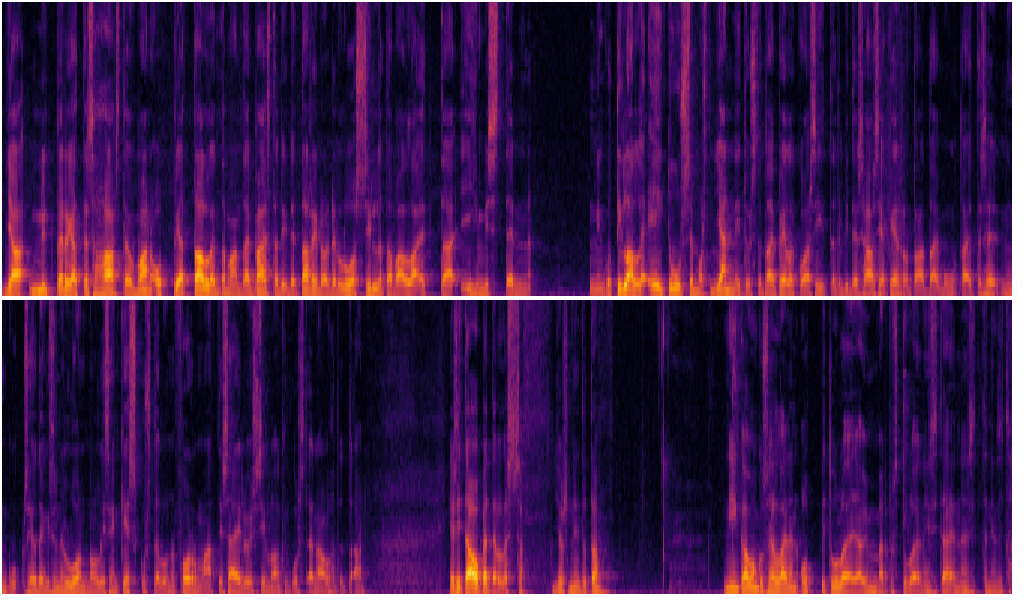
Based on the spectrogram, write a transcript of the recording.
Ja nyt periaatteessa haaste on vaan oppia tallentamaan tai päästä niiden tarinoiden luo sillä tavalla, että ihmisten niin kuin tilalle ei tuu semmoista jännitystä tai pelkoa siitä, että miten se asia kerrotaan tai muuta. Että se, niin kuin, se jotenkin sellainen luonnollisen keskustelun formaatti säilyisi silloinkin, kun sitä nauhoitetaan. Ja sitä opetellessa, jos niin tota, niin kauan kuin sellainen oppi tulee ja ymmärrys tulee, niin sitä ennen sitten niin tota,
